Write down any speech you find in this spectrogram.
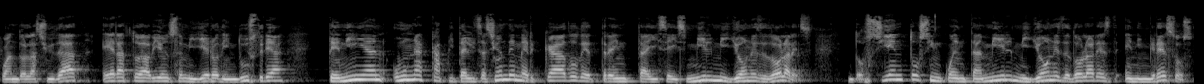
cuando la ciudad era todavía un semillero de industria, tenían una capitalización de mercado de 36 mil millones de dólares, 250 mil millones de dólares en ingresos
